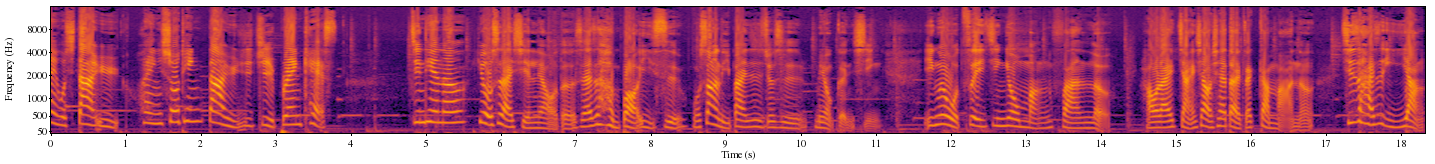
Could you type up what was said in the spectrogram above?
嗨，我是大宇，欢迎收听大宇日志 Braincast。今天呢，又是来闲聊的，实在是很不好意思，我上礼拜日就是没有更新，因为我最近又忙翻了。好，我来讲一下我现在到底在干嘛呢？其实还是一样，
